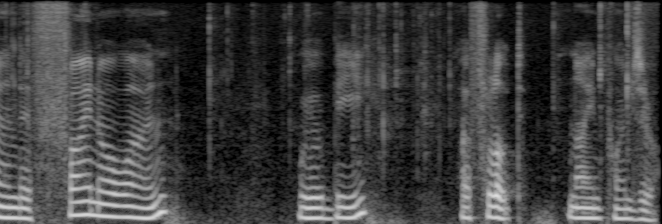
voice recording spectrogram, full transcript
and the final one will be a float 9.0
